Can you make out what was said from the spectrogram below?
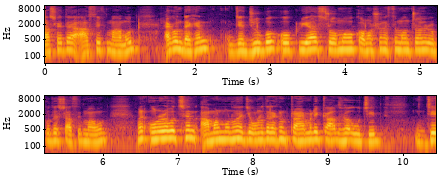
রাজশাহীতে আসিফ মাহমুদ। এখন দেখেন যে যুবক ও ক্রীড়া, শ্রম ও কর্মসংস্থান মন্ত্রণালয়ের উপদেষ্টা আসিফ মাহমুদ মানে ওনারা হচ্ছেন, আমার মনে হয় যে ওনাদের এখন প্রাইমারি কাজ হওয়া উচিত। যে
